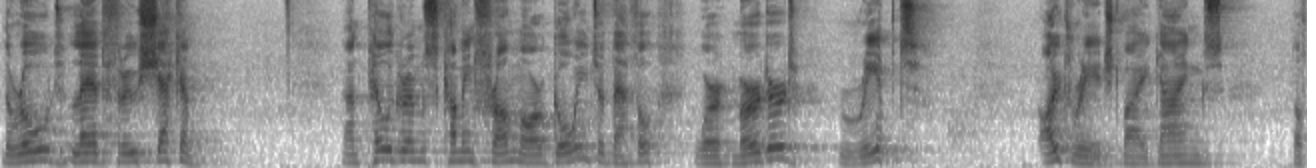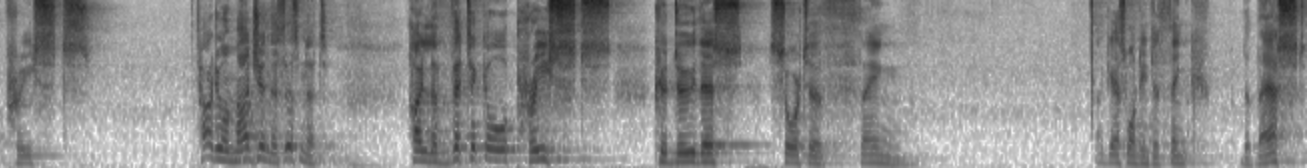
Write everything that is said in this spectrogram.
the road led through Shechem. And pilgrims coming from or going to Bethel were murdered, raped, outraged by gangs of priests. It's hard to imagine this, isn't it? How Levitical priests could do this sort of thing. I guess wanting to think the best.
